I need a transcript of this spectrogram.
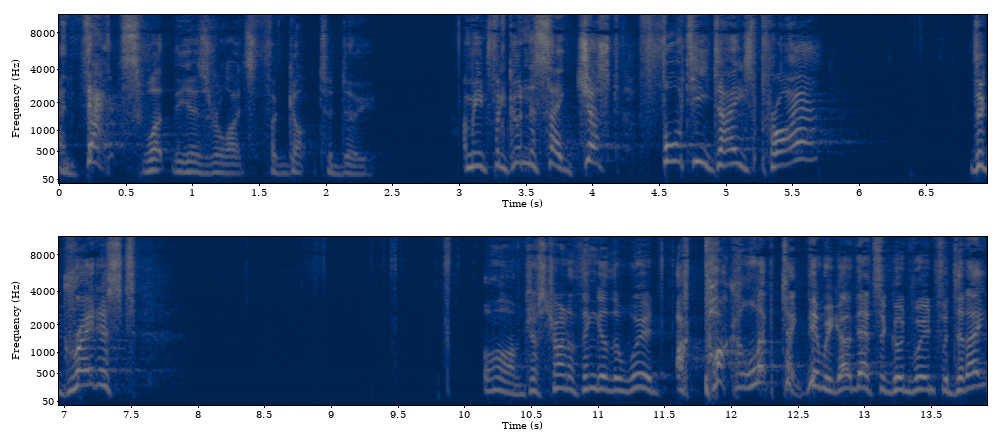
And that's what the Israelites forgot to do. I mean, for goodness sake, just 40 days prior, the greatest, oh, I'm just trying to think of the word, apocalyptic. There we go, that's a good word for today.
